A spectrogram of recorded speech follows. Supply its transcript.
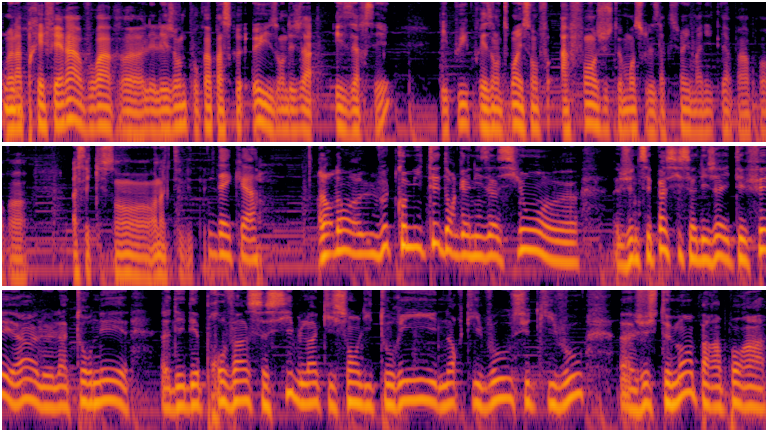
On a préféré avoir euh, les légendes. Pourquoi? Parce que eux, ils ont déjà exercé. Et puis, présentement, ils sont à fond justement sur les actions humanitaires par rapport à, à ceux qui sont en activité. D'accord. Alors, dans votre comité d'organisation, euh, je ne sais pas si ça a déjà été fait, hein, le- la tournée euh, des, des provinces cibles hein, qui sont l'Ituri, Nord Kivu, Sud Kivu, euh, justement par rapport à,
